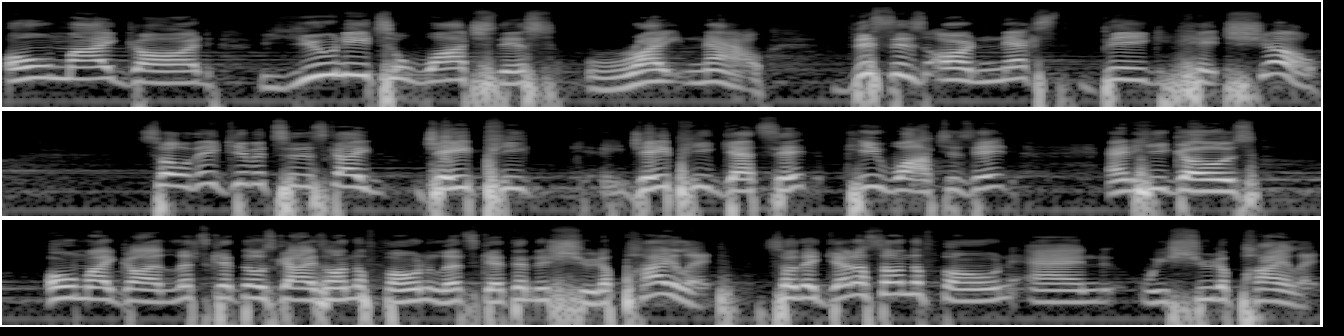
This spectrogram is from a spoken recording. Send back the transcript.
Oh my God, you need to watch this right now. This is our next big hit show. So they give it to this guy, JP. JP gets it, he watches it, and he goes, oh my God, let's get those guys on the phone and let's get them to shoot a pilot. So they get us on the phone and we shoot a pilot.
